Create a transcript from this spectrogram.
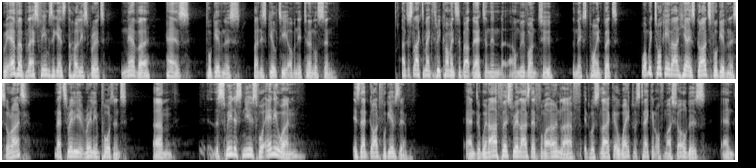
Whoever blasphemes against the Holy Spirit never has forgiveness, but is guilty of an eternal sin. I'd just like to make three comments about that, and then I'll move on to the next point. But what we're talking about here is God's forgiveness, all right? That's really, really important. Um, the sweetest news for anyone is that God forgives them. And when I first realized that for my own life, it was like a weight was taken off my shoulders, and,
